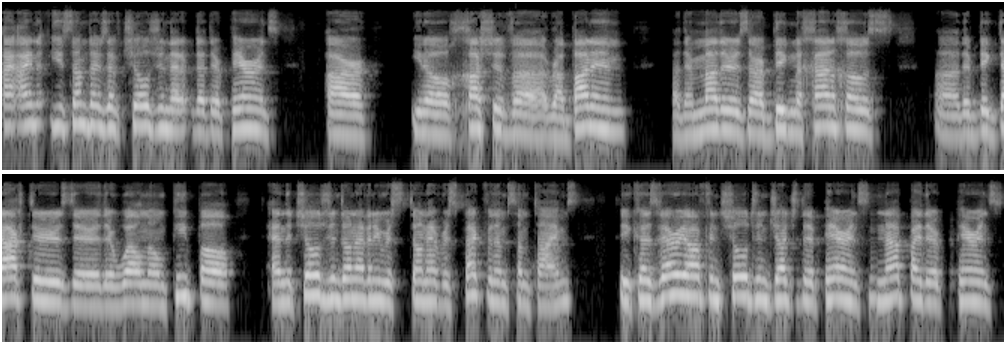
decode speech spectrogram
I, I, you sometimes have children that, that their parents are, you know, chashiv uh, rabbanim, uh, their mothers are big mechanchos. Uh, they're big doctors. They're they're well-known people, and the children don't have any don't have respect for them sometimes because very often children judge their parents not by their parents'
